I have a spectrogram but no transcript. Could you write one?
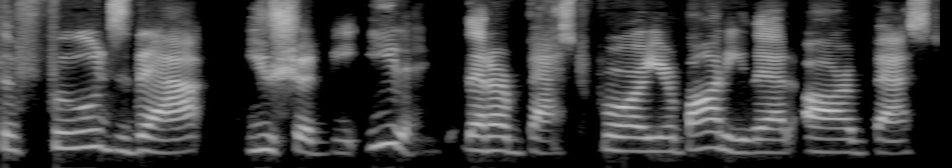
the foods that you should be eating that are best for your body, that are best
